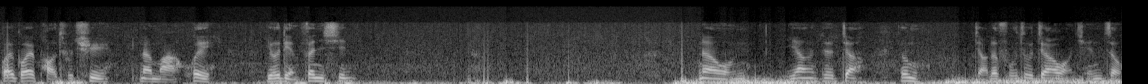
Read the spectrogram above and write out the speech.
乖乖跑出去，那马会有点分心。那我们一样就叫用脚的辅助就要往前走。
